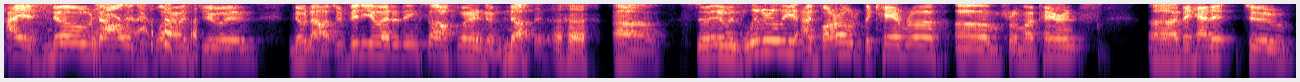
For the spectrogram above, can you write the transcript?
I had no knowledge of what I was doing, no knowledge of video editing software, no nothing. Uh-huh. Um, so it was literally I borrowed the camera um, from my parents. Uh, they had it to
